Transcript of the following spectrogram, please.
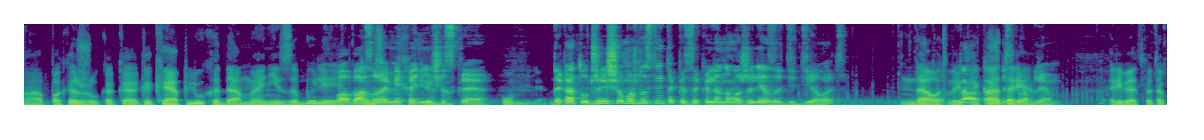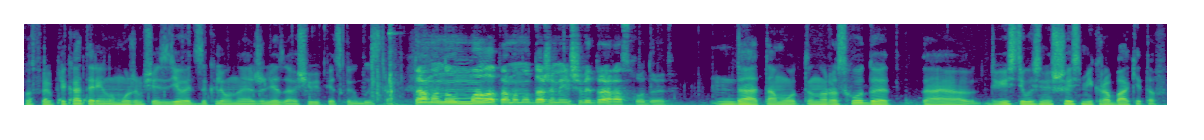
а, покажу, какая, какая плюха, да, мы о ней забыли. Ба базовая механическая. Помнили. Так а тут же еще можно слиток из закаленного железа делать. Да, Поэтому вот в репликаторе. Там, там Ребятки, вот так вот в репликаторе мы можем сейчас сделать закаленное железо вообще пипец как быстро. Там оно мало, там оно даже меньше ведра расходует. Да, там вот оно расходует а, 286 микробакетов.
